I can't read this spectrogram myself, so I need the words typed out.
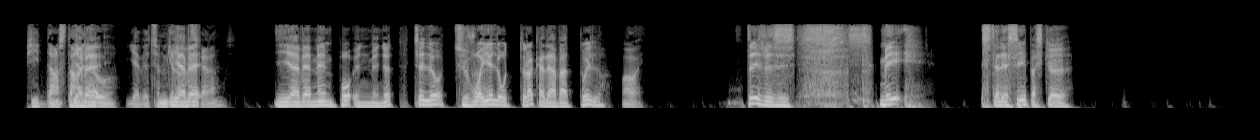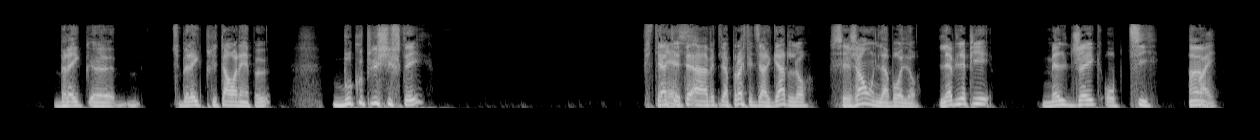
Puis dans ce Il y temps-là, avait- il y avait-tu une il grande avait- différence? Il y avait même pas une minute. Tu sais, là, tu voyais l'autre truck à l'avant de toi, là. Ah ouais. Tu sais, je dis, mais parce que break, euh, tu breaks plus tard un peu, beaucoup plus shifté. Puis quand tu étais avec le prof, il dit, regarde là, c'est jaune là-bas, là. Lève le pied, mets le Jake au petit. Un, Ouais.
